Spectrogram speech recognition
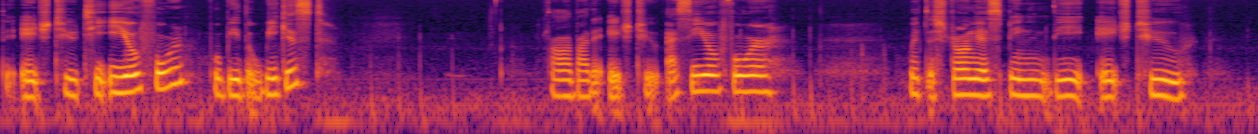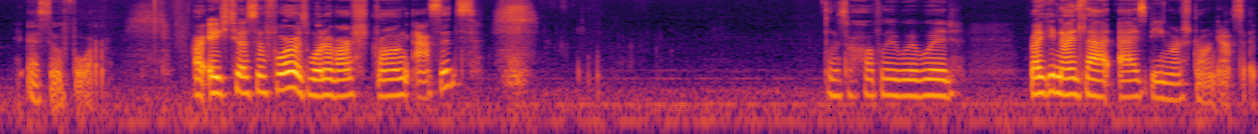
the H2TeO4 will be the weakest, followed by the H2SeO4, with the strongest being the H2SO4. Our H2SO4 is one of our strong acids. And so hopefully we would recognize that as being our strong acid.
